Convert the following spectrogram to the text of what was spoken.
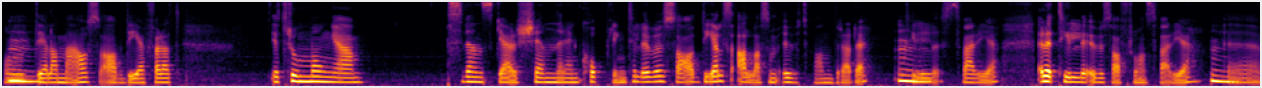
och Mm. dela med oss av det. För att jag tror många svenskar känner en koppling till USA. Dels alla som utvandrade Mm. till Sverige, eller till USA från Sverige. Mm. Eh,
